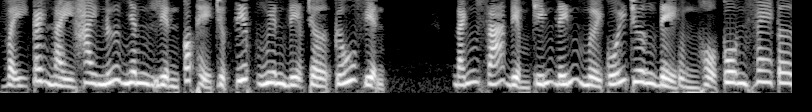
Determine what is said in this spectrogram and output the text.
Vậy cái này hai nữ nhân liền có thể trực tiếp nguyên địa chờ cứu viện. Đánh giá điểm 9 đến 10 cuối chương để ủng hộ côn ve tơ.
